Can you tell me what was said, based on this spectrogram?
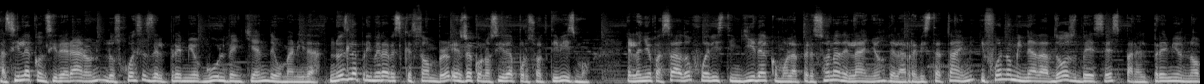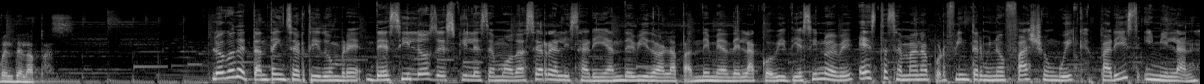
Así la consideraron los jueces del premio Gulbenkian de Humanidad. No es la primera vez que Thunberg es reconocida por su activismo. El año pasado fue distinguida como la persona del año de la revista Time y fue nominada dos veces para el Premio Nobel de la Paz. Luego de tanta incertidumbre de si los desfiles de moda se realizarían debido a la pandemia de la COVID-19, esta semana por fin terminó Fashion Week París y Milán.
